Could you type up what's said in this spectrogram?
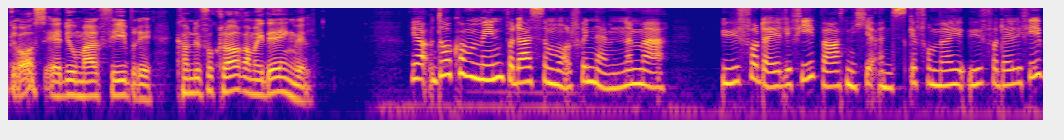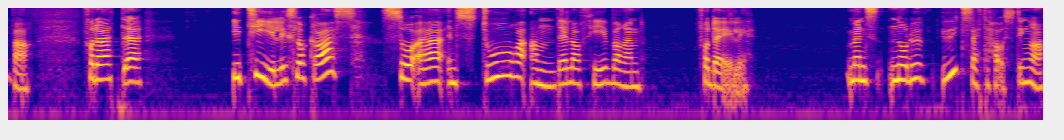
gress er det jo mer fiber i. Kan du forklare meg det, Ingvild? Ja, da kommer vi inn på det som Målfri nevner med ufordøyelig fiber, at vi ikke ønsker for mye ufordøyelig fiber. For det at eh, i tidlig slått gress så er en stor andel av fiberen fordøyelig. Mens når du utsetter haustinga,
